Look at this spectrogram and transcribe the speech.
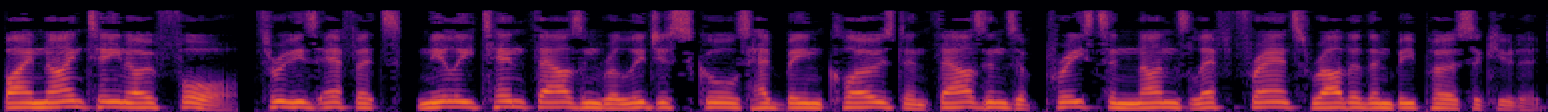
By 1904, through his efforts, nearly 10,000 religious schools had been closed and thousands of priests and nuns left France rather than be persecuted.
